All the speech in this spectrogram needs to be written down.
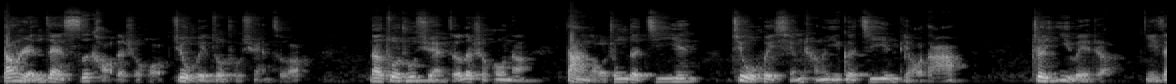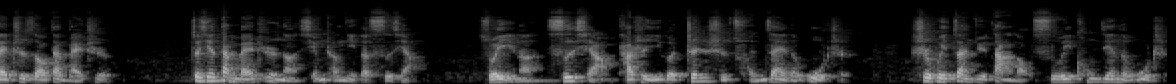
当人在思考的时候，就会做出选择。那做出选择的时候呢，大脑中的基因就会形成一个基因表达。这意味着你在制造蛋白质，这些蛋白质呢，形成你的思想。所以呢，思想它是一个真实存在的物质，是会占据大脑思维空间的物质。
